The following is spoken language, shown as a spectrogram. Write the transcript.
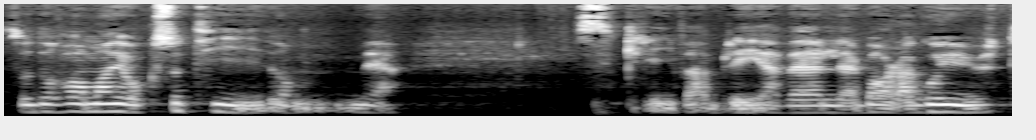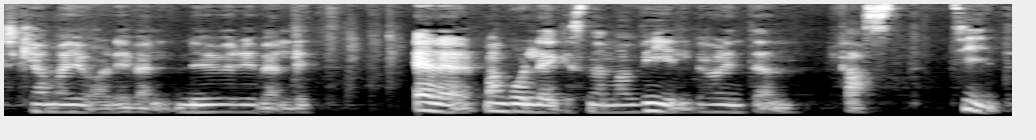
Så då har man ju också tid med skriva brev eller bara gå ut kan man göra det väldigt, nu är det väldigt, eller man går och lägger sig när man vill, vi har inte en fast tid.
